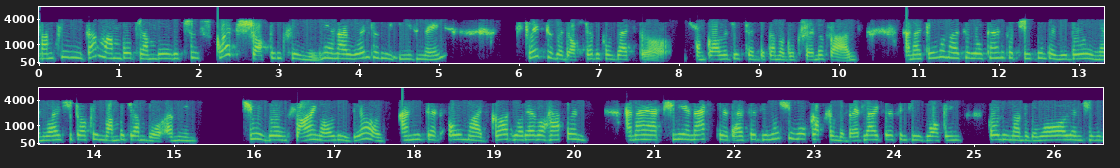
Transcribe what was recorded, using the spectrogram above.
something, some mumbo jumbo, which was quite shocking for me. And I went in the evening straight to the doctor because that uh, oncologist had become a good friend of ours. And I told him, I said, what kind of a treatment are you doing? And why is she talking mumbo jumbo? I mean, she was doing fine all these years. And he said, oh my God, whatever happened? And I actually enacted. I said, you know, she woke up from the bed like this and she was walking, holding onto the wall and she was,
